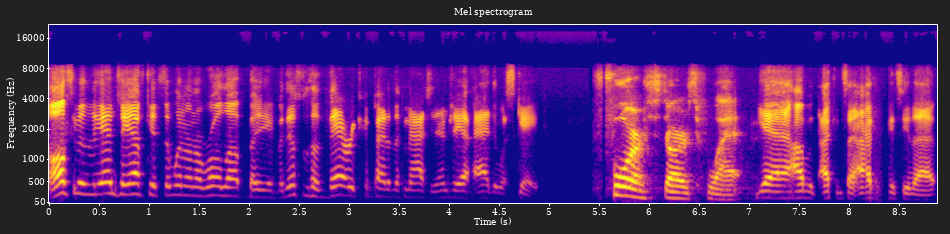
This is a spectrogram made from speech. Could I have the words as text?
Ultimately, MJF gets the win on a roll up, but but this was a very competitive match, and MJF had to escape. Four stars flat. Yeah, I would. I can say I can see that.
